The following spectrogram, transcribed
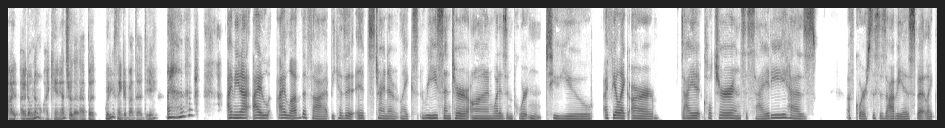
I, I don't know. I can't answer that. But what do you think about that, Dee? I mean, I, I, I love the thought because it, it's trying to like recenter on what is important to you. I feel like our diet culture and society has of course, this is obvious, but like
